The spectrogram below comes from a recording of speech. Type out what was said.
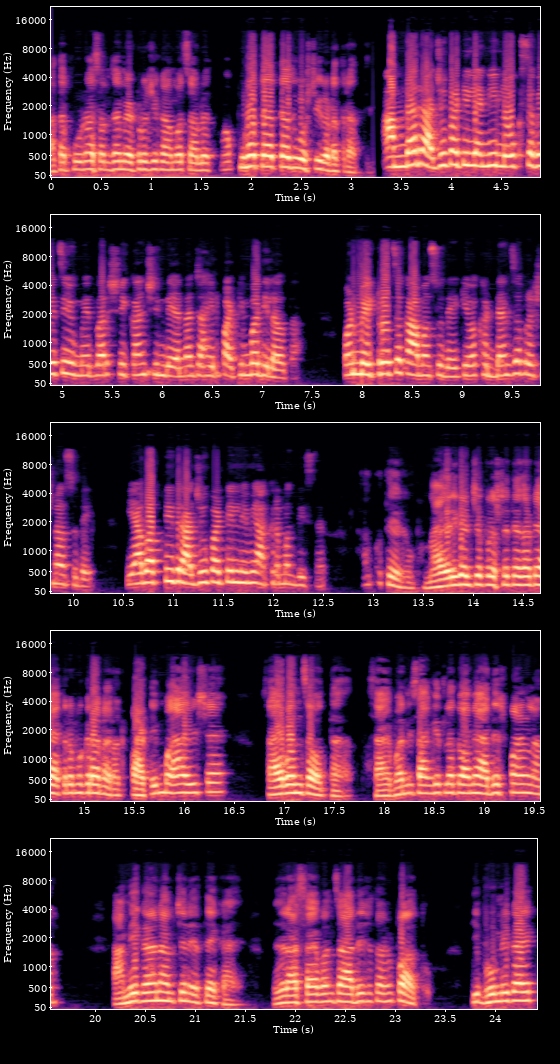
आता पुन्हा समजा मेट्रोची कामं चालू आहेत मग पुन्हा त्या त्याच गोष्टी घडत राहतील. आमदार राजू पाटील यांनी लोकसभेचे उमेदवार श्रीकांत शिंदे यांना जाहीर पाठिंबा दिला होता. पण मेट्रोचं काम असू दे किंवा खड्ड्यांचा प्रश्न असू दे या बाबतीत राजू पाटील नेहमी आक्रमक दिसतात. हा, मग ते नागरिकांचे प्रश्न त्यासाठी आक्रमक राहणार पाठिंबा हा विषय साहेबांचा होता. साहेबांनी सांगितलं तो आम्ही आदेश पाळणार. आम्ही काय ना आमचे नेते काय? जर आज साहेबांचा आदेश आहे तो आम्ही पाळतो ती भूमिका एक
